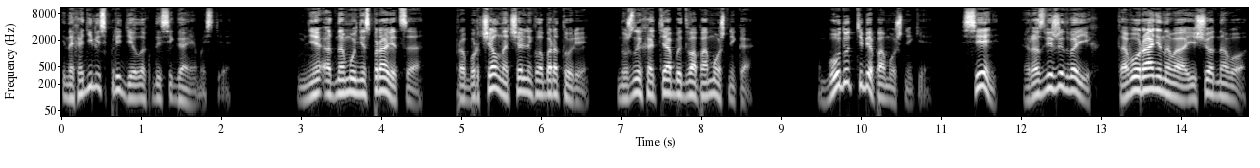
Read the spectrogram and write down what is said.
и находились в пределах досягаемости. «Мне одному не справиться», — пробурчал начальник лаборатории. Нужны хотя бы два помощника. Будут тебе помощники. Сень, развяжи двоих. Того раненого, еще одного.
